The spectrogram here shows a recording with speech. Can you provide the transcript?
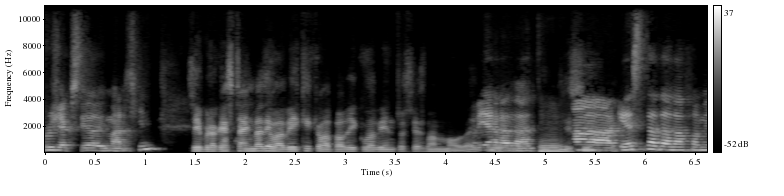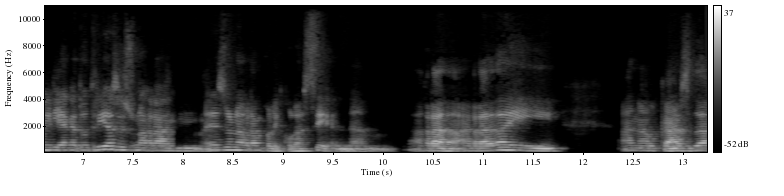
projecció i marxin. Sí, però aquest any va dir la Vicky que la pel·lícula havia entusiasmat molt. Eh? Havia agradat. Mm. Sí, sí. Uh, aquesta de la família que tu tries és una gran, és una gran pel·lícula, sí, agrada, agrada i en el cas de...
